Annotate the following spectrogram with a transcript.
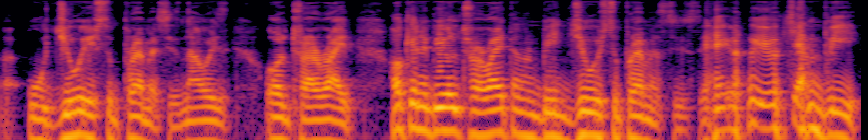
Uh, Jewish supremacist. Now he's ultra-right. How can he be ultra-right and be Jewish supremacist? you can't be,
